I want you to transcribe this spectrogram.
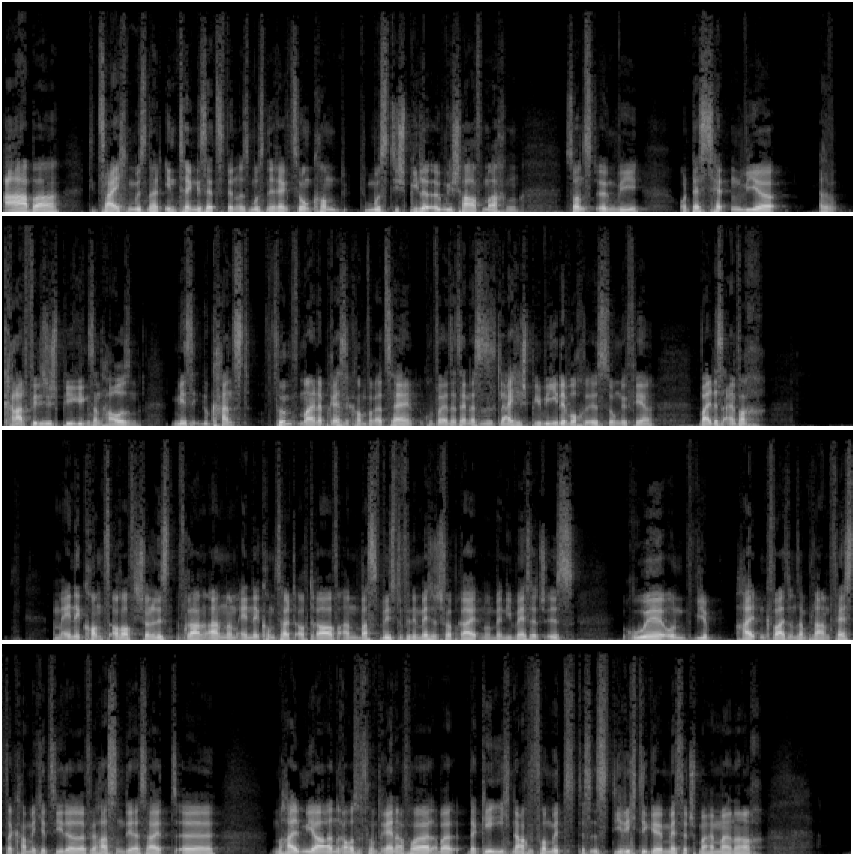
Aber die Zeichen müssen halt intern gesetzt werden und es muss eine Reaktion kommen, du musst die Spieler irgendwie scharf machen, sonst irgendwie. Und das hätten wir, also gerade für dieses Spiel gegen Sandhausen. Du kannst fünfmal in der Pressekonferenz erzählen, erzählen, dass es das gleiche Spiel wie jede Woche ist, so ungefähr, weil das einfach am Ende kommt es auch auf die Journalistenfragen an, am Ende kommt es halt auch drauf an, was willst du für eine Message verbreiten. Und wenn die Message ist Ruhe und wir halten quasi unseren Plan fest, da kann mich jetzt jeder dafür hassen, der seit äh, einem halben Jahr raus ist vom Trainer feuert, aber da gehe ich nach wie vor mit. Das ist die richtige Message meiner Meinung nach.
